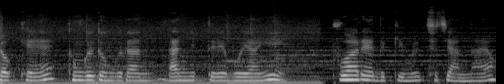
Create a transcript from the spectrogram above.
이렇게 동글동글한 낫잎들의 모양이 부활의 느낌을 주지 않나요?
